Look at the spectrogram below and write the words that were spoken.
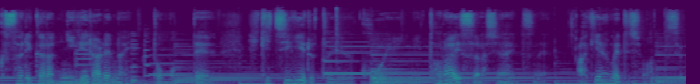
鎖から逃げられないと思って引きちぎるという行為にトライすらしないんですね。諦めてしまうんですよ。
